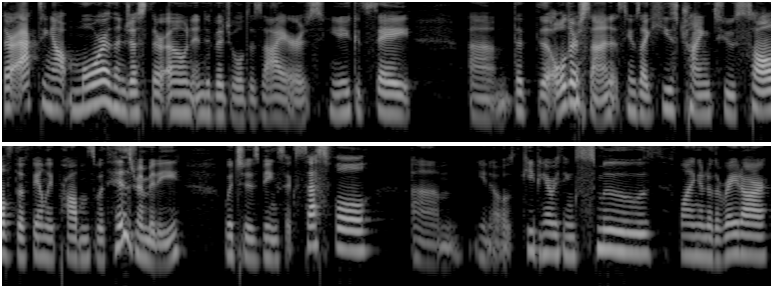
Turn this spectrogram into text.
They're acting out more than just their own individual desires. You know, you could say um, that the older son, it seems like he's trying to solve the family problems with his remedy, which is being successful, um, you know, keeping everything smooth, flying under the radar,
